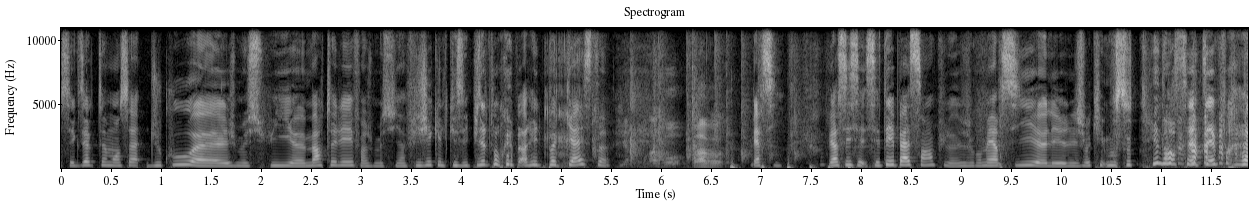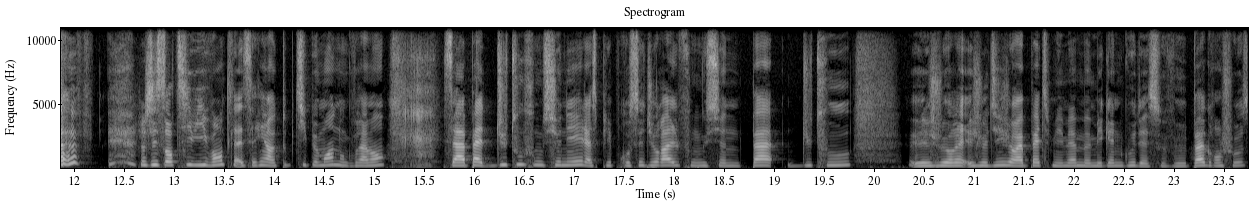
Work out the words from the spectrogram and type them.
c'est exactement ça. Du coup, euh, je me suis euh, martelé, enfin, je me suis infligé quelques épisodes pour préparer le podcast. Bravo Bravo. Merci. Merci, c'était pas simple. Je remercie euh, les, les gens qui m'ont soutenu dans cette épreuve. Je suis sortie vivante, la série un tout petit peu moins, donc vraiment, ça a pas du tout fonctionné. L'aspect procédural fonctionne pas du tout. Je, je dis, je le répète, mais même Megan Good, elle se veut pas grand chose.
